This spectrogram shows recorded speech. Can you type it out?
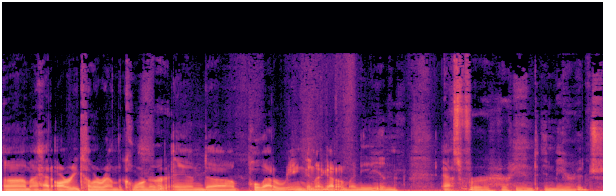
um, I had Ari come around the corner and uh, pull out a ring, and I got on my knee and asked for her hand in marriage.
